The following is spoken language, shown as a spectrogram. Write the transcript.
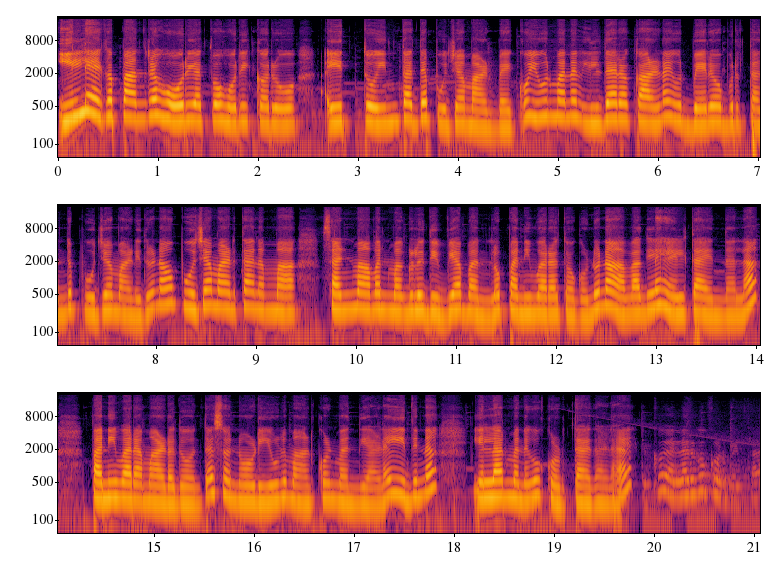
ಇಲ್ಲಿ ಹೇಗಪ್ಪ ಅಂದರೆ ಹೋರಿ ಅಥವಾ ಹೋರಿಕರು ಎತ್ತು ಇಂಥದ್ದೇ ಪೂಜೆ ಮಾಡಬೇಕು. ಇವ್ರ ಮನೇಲಿ ಇಲ್ಲದೆ ಇರೋ ಕಾರಣ ಇವ್ರು ಬೇರೆ ಒಬ್ರು ತಂದು ಪೂಜೆ ಮಾಡಿದ್ರು. ನಾವು ಪೂಜೆ ಮಾಡ್ತಾ ನಮ್ಮ ಸಣ್ಣ ಮಾವನ ಮಗಳು ದಿವ್ಯಾ ಬಂದ್ಲು ಪನಿವಾರ ತಗೊಂಡು. ನಾ ಆವಾಗಲೇ ಹೇಳ್ತಾ ಇದ್ನಲ್ಲ ಪನಿವಾರ ಮಾಡೋದು ಅಂತ. ಸೊ ನೋಡಿ ಇವಳು ಮಾಡ್ಕೊಂಡು ಬಂದಿಯಾಳೆ. ಇದನ್ನ ಎಲ್ಲರ ಮನೆಗೂ ಕೊಡ್ತಾ ಇದ್ದಾಳೆ. ಎಲ್ಲರಿಗೂ ಕೊಡ್ಬೇಕಾ?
